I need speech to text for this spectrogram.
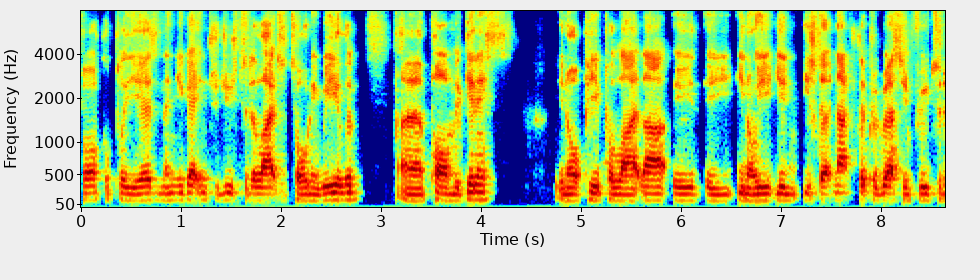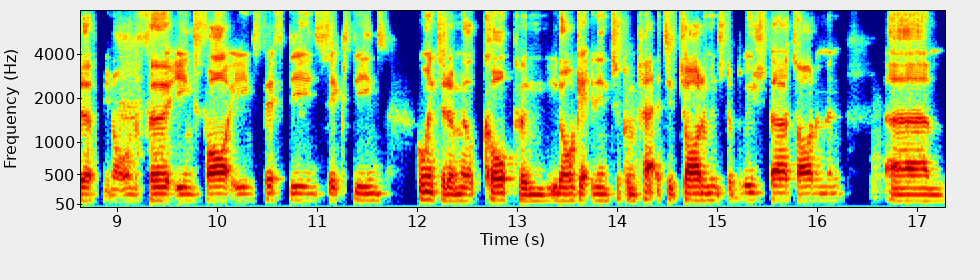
for a couple of years, and then you get introduced to the likes of Tony Whelan, uh, Paul McGuinness, you know, people like that who, who you know, you, you start naturally progressing through to the, you know, under 13s, 14s, 15s, 16s, going to the Milk Cup and you know getting into competitive tournaments, the Blue Star tournament. Um,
